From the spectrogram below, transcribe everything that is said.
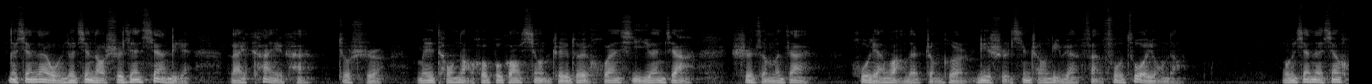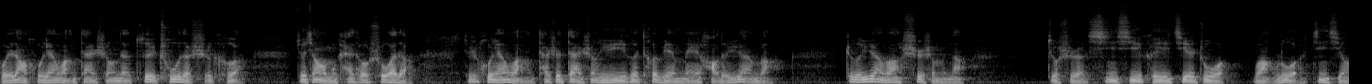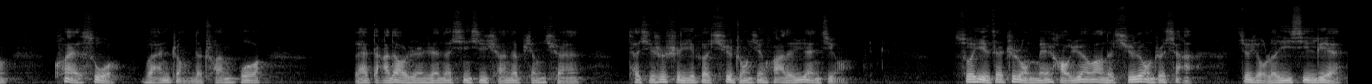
那现在我们就进到时间线里。来看一看，就是没头脑和不高兴这一对欢喜冤家是怎么在互联网的整个历史进程里边反复作用的。我们现在先回到互联网诞生的最初的时刻，就像我们开头说的，就是互联网它是诞生于一个特别美好的愿望。这个愿望是什么呢？就是信息可以借助网络进行快速完整的传播。来达到人人的信息权的平权，它其实是一个去中心化的愿景。所以在这种美好愿望的驱动之下，就有了一系列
